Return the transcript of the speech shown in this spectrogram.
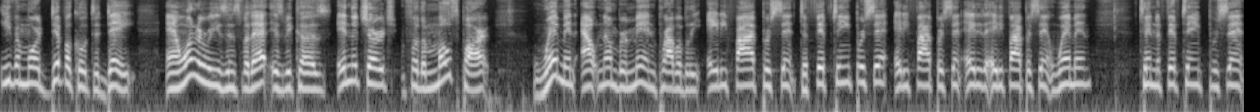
even more difficult to date. And one of the reasons for that is because in the church, for the most part, women outnumber men probably 85% to 15%, 85%, 80 to 85% women, 10 to 15%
